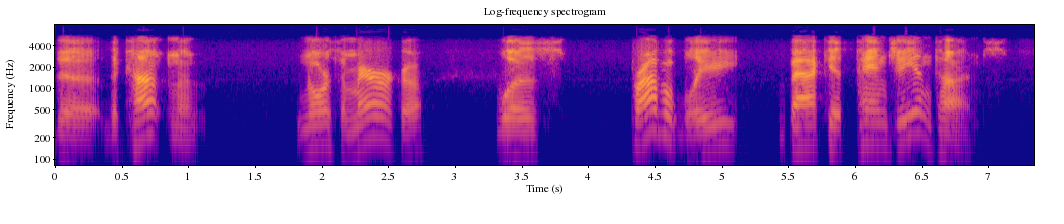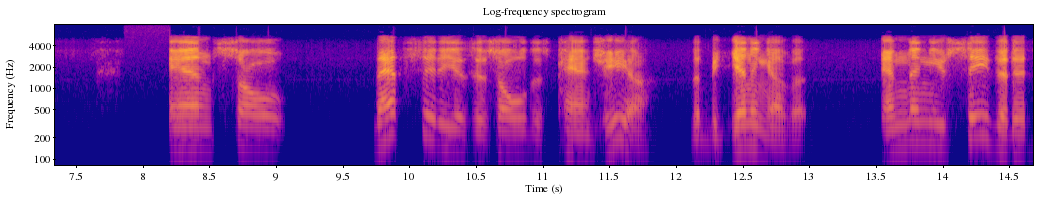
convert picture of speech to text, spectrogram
the the continent, North America, was probably back at Pangean times, and so that city is as old as Pangea, the beginning of it, and then you see that it's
